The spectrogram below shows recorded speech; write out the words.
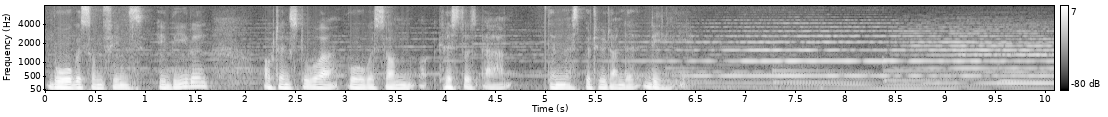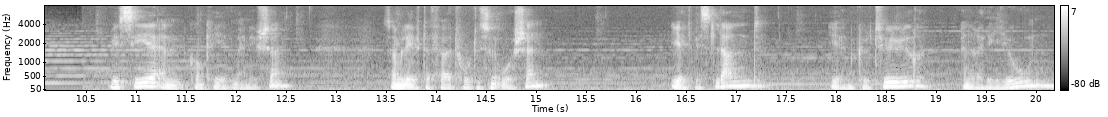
båge som finns i Bibeln och den stora båge som Kristus är den mest betydande del i. Vi ser en konkret människa som levde för 2000 år sedan i ett visst land, i en kultur, en religion,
